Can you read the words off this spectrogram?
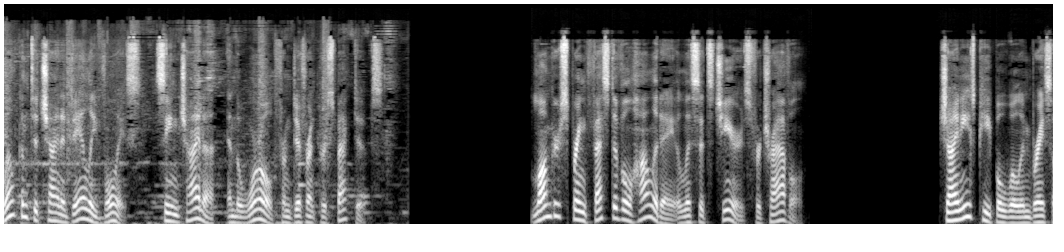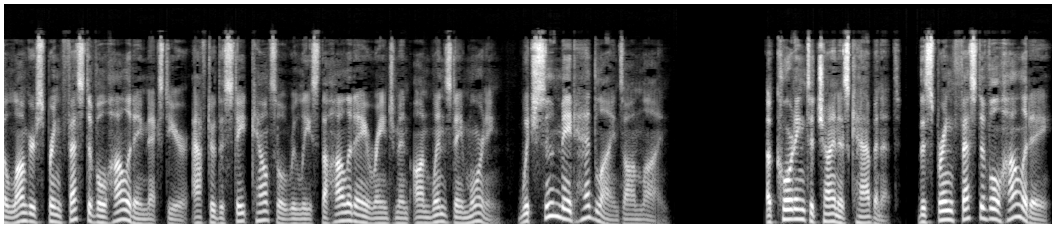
Welcome to China Daily Voice, seeing China and the world from different perspectives. Longer Spring Festival holiday elicits cheers for travel. Chinese people will embrace a longer Spring Festival holiday next year after the State Council released the holiday arrangement on Wednesday morning, which soon made headlines online. According to China's cabinet, the Spring Festival holiday,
